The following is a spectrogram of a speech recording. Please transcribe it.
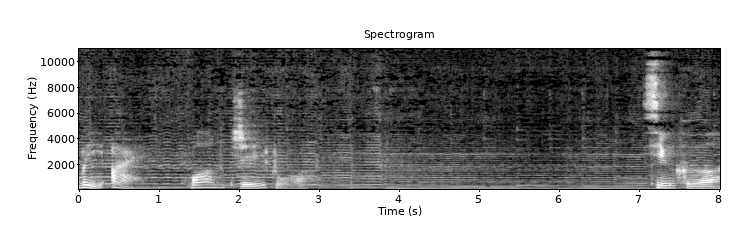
为爱方执着。星河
